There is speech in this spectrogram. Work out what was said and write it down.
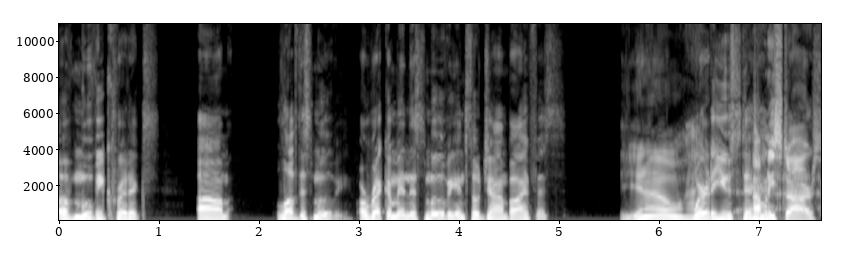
of movie critics um, love this movie or recommend this movie. And so, John Beifuss, You know, where I, do you stand? How many stars?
